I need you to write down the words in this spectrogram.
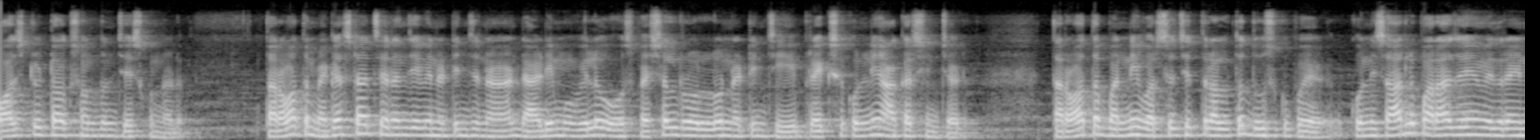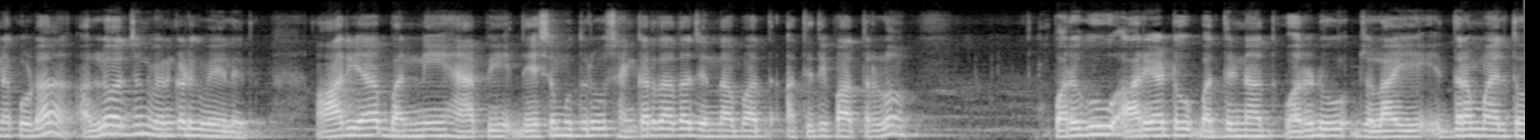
పాజిటివ్ టాక్ సొంతం చేసుకున్నాడు. తర్వాత మెగాస్టార్ చిరంజీవి నటించిన డాడీ మూవీలో ఓ స్పెషల్ రోల్లో నటించి ప్రేక్షకుల్ని ఆకర్షించాడు. తర్వాత బన్నీ వరుస చిత్రాలతో దూసుకుపోయాడు. కొన్నిసార్లు పరాజయం ఎదురైనా కూడా అల్లు అర్జున్ వెనకడుగు వేయలేదు. ఆర్య బన్నీ హ్యాపీ దేశముద్రు శంకర్ దాదా జిందాబాద్ అతిథి పాత్రలో పరుగు ఆర్య టు బద్రీనాథ్ వరుడు జులాయి ఇద్దరమ్మాయిలతో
